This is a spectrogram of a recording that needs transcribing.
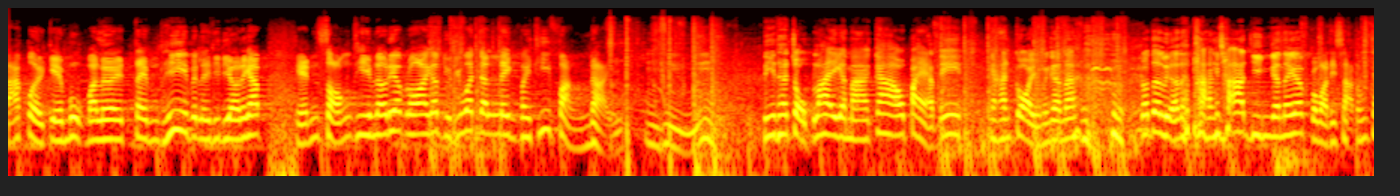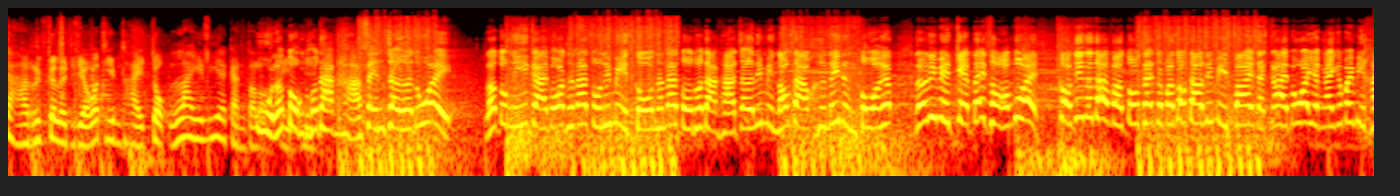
ดาร์กเปิดเกมบุกมาเลยเต็มที่ไปเลยทีเดียวนะครับเห็น 2 ทีมแล้วเรียบร้อยครับ อยู่ที่ว่าจะเล็งไปที่ฝั่งไหน อื้อหือนี่ถ้าจบไล่กันมา 9-8 นี่งานก่อยเหมือนกันนะ ก็จะเหลือแต่ทางชาติยิงกันนะครับประวัติศาสตร์ต้องจารึกกันเลยทีเดียวว่าทีมไทยจบไล่เลี่ยกันตลอดอู้แล้วตรงโทสี่ดักหาเซนเจอด้วย แล้วตรงนี้กลายเป็นว่าธนาตัวลิมิตโดนธนาตัวโทดักหาเจอลิมิตน็อกดาวน์คืนได้หนึ่งตัวครับแล้วลิมิตเก็บได้สองด้วย ก่อนที่ธนาฝั่งตัวเซนจะมาน็อกดาวน์ลิมิตไป แต่กลายเป็นว่ายังไงก็ไม่มีใคร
